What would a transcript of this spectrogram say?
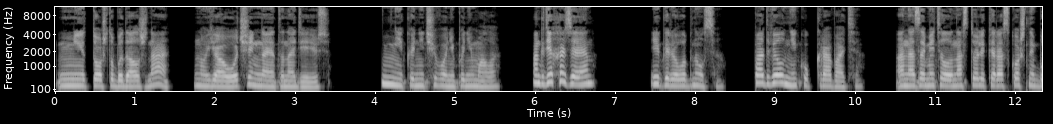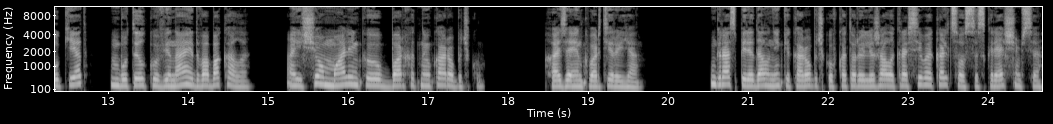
Не то чтобы должна, но я очень на это надеюсь. Ника ничего не понимала. А где хозяин? Игорь улыбнулся. Подвел Нику к кровати. Она заметила на столике роскошный букет, бутылку вина и два бокала а еще маленькую бархатную коробочку. Хозяин квартиры я. Грасс передал Нике коробочку, в которой лежало красивое кольцо с искрящимся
